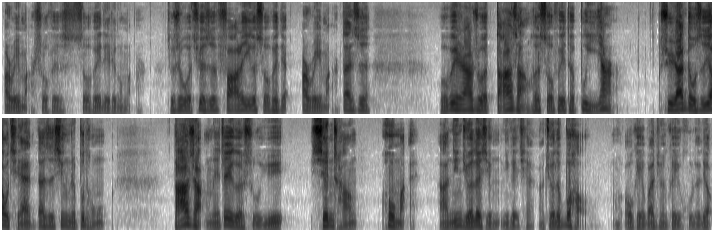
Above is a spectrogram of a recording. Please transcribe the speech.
二维码收费收费的这个码，就是我确实发了一个收费的二维码。但是我为啥说打赏和收费它不一样？虽然都是要钱，但是性质不同。打赏呢，这个属于先尝后买啊，您觉得行，你给钱；觉得不好，OK，完全可以忽略掉。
